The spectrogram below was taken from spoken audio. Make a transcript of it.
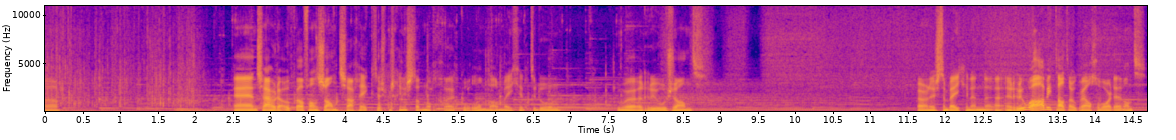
Uh. En ze houden ook wel van zand, zag ik. Dus misschien is dat nog uh, cool om dan een beetje te doen. Doen we ruw zand. Zo, dan is het een beetje een, uh, een ruwe habitat ook wel geworden. Want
